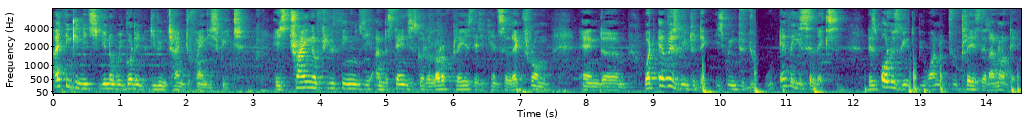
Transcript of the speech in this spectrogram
I think he needs, you know, we've got to give him time to find his feet. He's trying a few things. He understands he's got a lot of players that he can select from. And um, whatever he's going to do, he's going to do. Whoever he selects, there's always going to be one or two players that are not there.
